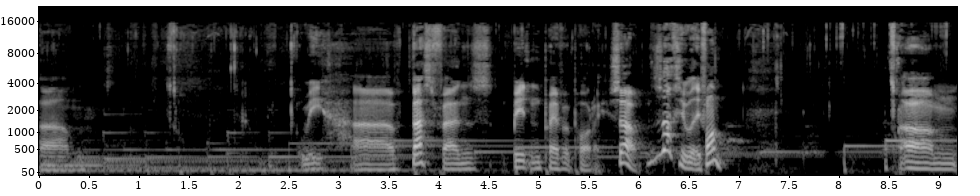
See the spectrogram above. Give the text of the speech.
Um, we have best friends beating private party. So this is actually really fun. Um,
